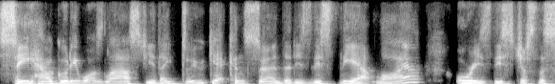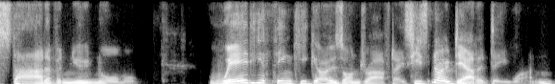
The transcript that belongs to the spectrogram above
see how good he was last year. They do get concerned that is this the outlier or is this just the start of a new normal? Where do you think he goes on draft days? He's no doubt a D1,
